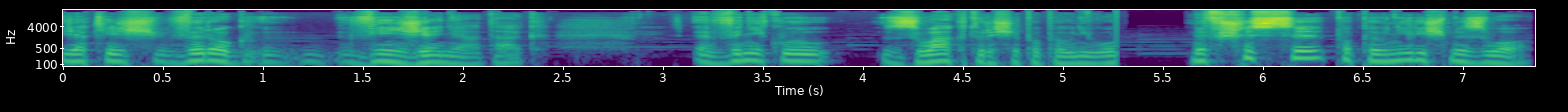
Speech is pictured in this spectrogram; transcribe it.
jakiś wyrok więzienia, tak? W wyniku zła, które się popełniło. My wszyscy popełniliśmy zło.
